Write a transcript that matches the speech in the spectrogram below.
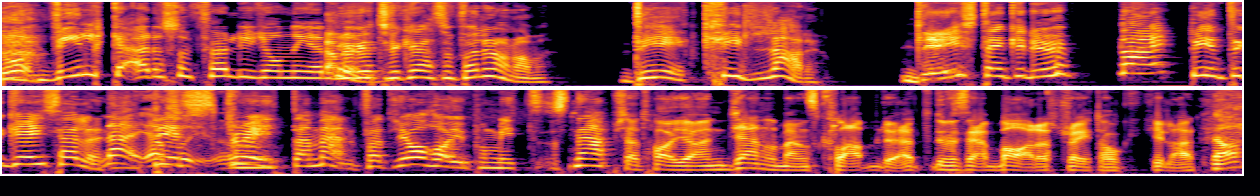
enormt. Vilka är det som följer Johnny Ja, Edlind? men vet du vilka det är som följer honom? Det är killar. Gays tänker du? Nej, det är inte gays heller. Nej, det är alltså, straighta män. För att jag har ju på mitt Snapchat har jag en gentlemen's club, du vet, det vill säga bara straighta hockeykillar. Ja.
